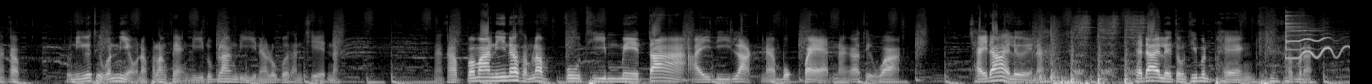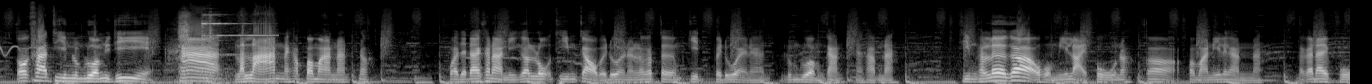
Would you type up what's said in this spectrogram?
นะครับตัวนี้ก็ถือว่าเหนียวนะ พลังแฝงดีรูปร่างดีนะโรเบิร์ตซันเชสนะนะครับประมาณนี้นะสำหรับฟูลทีมเมตาไอดีหลักนะบวกแปดนะก็ถือว่าใช้ได้เลยนะ ใช้ได้เลยตรงที่มันแพงนะครับนะก็ค่าทีมรวมๆอยู่ที่ 5 ล้านล้านนะครับประมาณนั้นเนาะ กว่าจะได้ขนาดนี้ก็โละทีมเก่าไปด้วยนะแล้วก็เติมกิจไปด้วยนะรวมๆกันนะครับนะทีมคัลเลอร์ก็โอ้โหมีหลายฟูเนาะก็ประมาณนี้แล้วกันนะแล้วก็ได้ฟู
